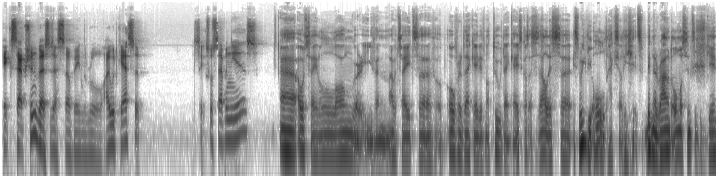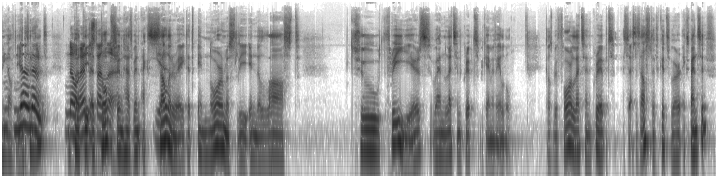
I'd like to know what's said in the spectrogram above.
exception versus SSL being the rule. I would guess at six or seven years. Uh, I would say longer, even. I would say it's uh, over a decade, if not two decades, because SSL is uh, is really old. Actually, it's been around almost since the beginning of the No, no, internet. no, but I the understand adoption that. has been accelerated enormously in the last two, three years when Let's Encrypt became available. Because before Let's Encrypt, SSL certificates were expensive,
